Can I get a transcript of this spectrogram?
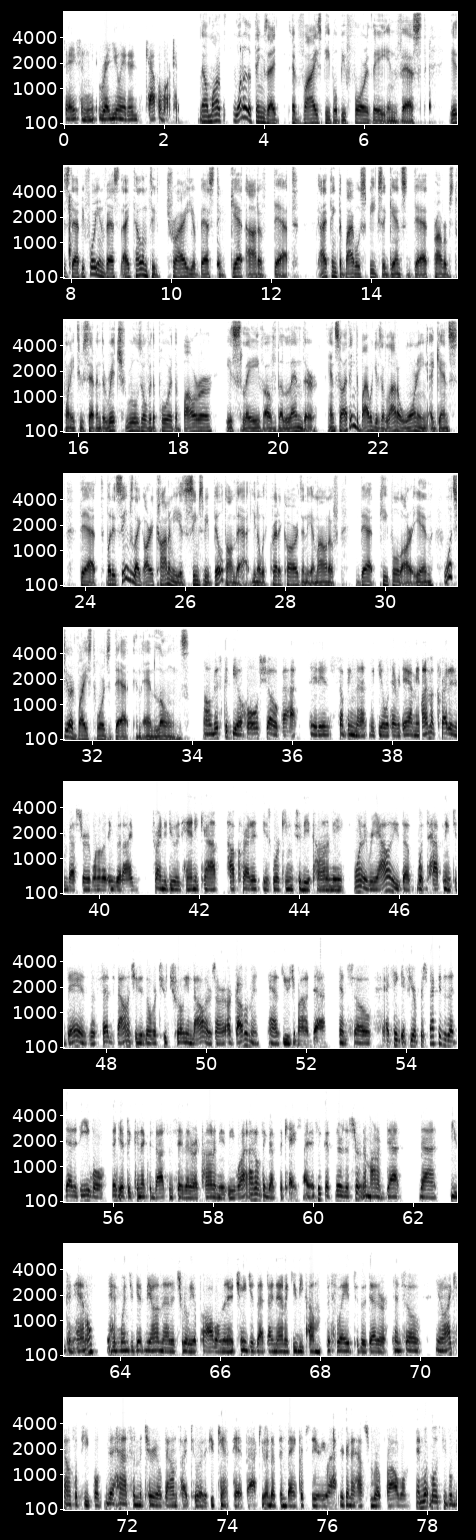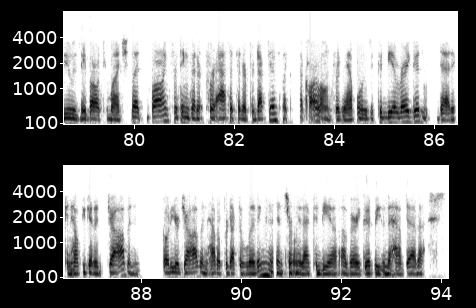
safe and regulated capital market. Now, Mark, one of the things I advise people before they invest is that before you invest, I tell them to try your best to get out of debt. I think the Bible speaks against debt. Proverbs 22 7. The rich rules over the poor, the borrower is slave of the lender. And so I think the Bible gives a lot of warning against debt. But it seems like our economy is, seems to be built on that, you know, with credit cards and the amount of debt people are in. What's your advice towards debt and, and loans? Well, this could be a whole show, Pat. It is something that we deal with every day. I mean, I'm a credit investor. One of the things that I'm trying to do is handicap how credit is working through the economy. One of the realities of what's happening today is the Fed's balance sheet is over $2 trillion. Our, our government has huge amount of debt. And so I think if your perspective is that debt is evil, then you have to connect the dots and say that our economy is evil. I, I don't think that's the case. I, I think that there's a certain amount of debt that you can handle. And when you get beyond that, it's really a problem. And it changes that dynamic. You become the slave to the debtor. And so you know, I counsel people that has some material downside to it. If you can't pay it back, you end up in bankruptcy or you you're going to have some real problems. And what most people do is they borrow too much. But borrowing for things that are for assets that are productive, like a car loan, for example, is it could be a very good debt. It can help you get a job and go to your job and have a productive living. And certainly that can be a, a very good reason to have debt. Uh,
